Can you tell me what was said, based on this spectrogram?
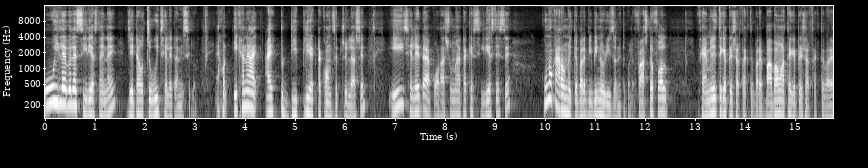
ওই লেভেলে সিরিয়াস নাই নাই যেটা হচ্ছে ওই ছেলেটা নিছিল। এখন এখানে একটু ডিপলি একটা কনসেপ্ট চলে আসে। এই ছেলেটা পড়াশোনাটাকে সিরিয়াস নিছে কোনো কারণ হইতে পারে, বিভিন্ন রিজন হইতে পারে। ফার্স্ট অফ অল ফ্যামিলি থেকে প্রেশার থাকতে পারে, বাবা মা থেকে প্রেশার থাকতে পারে।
